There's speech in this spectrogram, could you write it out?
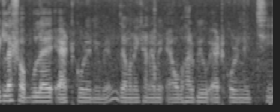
এগুলা সবগুলাই অ্যাড করে নেবেন। যেমন এখানে আমি ওভারভিউ অ্যাড করে নিচ্ছি।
